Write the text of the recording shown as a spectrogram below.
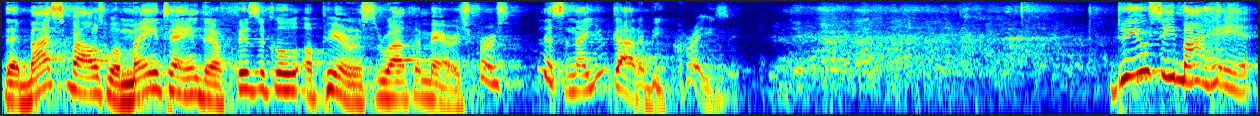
That my spouse will maintain their physical appearance throughout the marriage. First, listen, now you gotta be crazy. Do you see my head?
